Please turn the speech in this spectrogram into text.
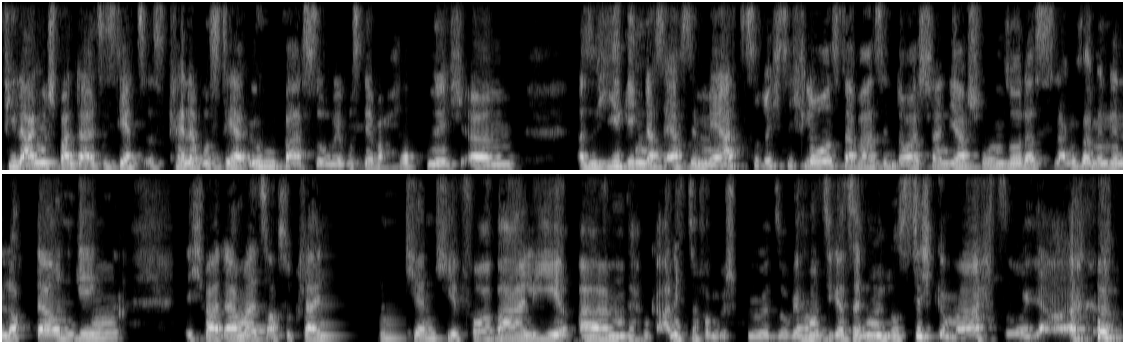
viel angespannter, als es jetzt ist. Keiner wusste ja irgendwas so. Wir wussten ja überhaupt nicht. Ähm, also hier ging das erst im März so richtig los. Da war es in Deutschland ja schon so, dass es langsam in den Lockdown ging. Ich war damals auch so klein hier vor Bali, ähm, wir haben gar nichts davon gespürt. So, wir haben uns die ganze Zeit nur lustig gemacht, so ja,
